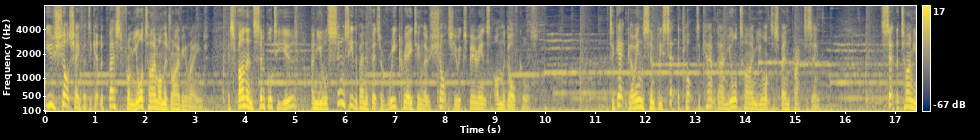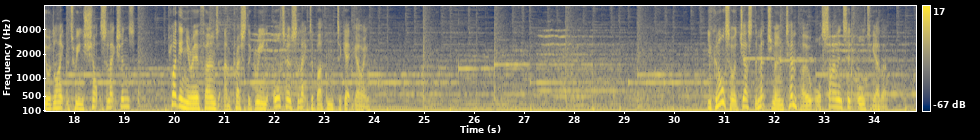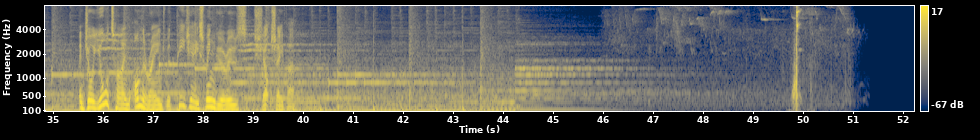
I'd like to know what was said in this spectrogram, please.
Use Shot Shaper to get the best from your time on the driving range. It's fun and simple to use, and you will soon see the benefits of recreating those shots you experience on the golf course. To get going, simply set the clock to count down your time you want to spend practicing. Set the time you would like between shot selections, plug in your earphones and press the green auto selector button to get going. You can also adjust the metronome tempo or silence it altogether. Enjoy your time on the range with PGA Swing Guru's ShotShaper.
